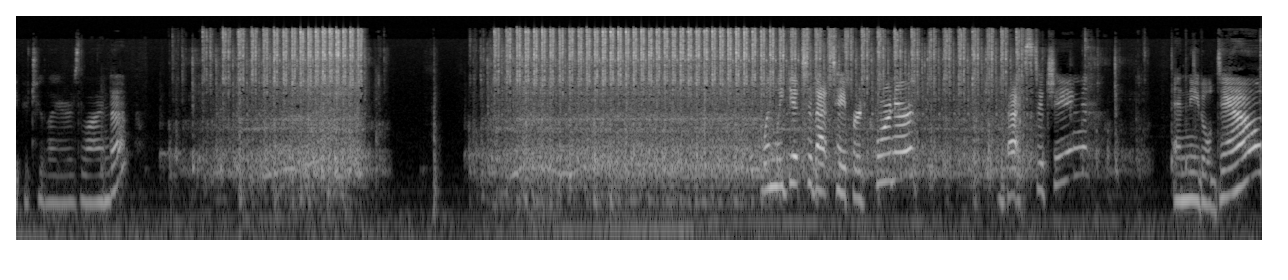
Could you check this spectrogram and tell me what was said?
Keep your two layers lined up. When we get to that tapered corner, back stitching and needle down,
